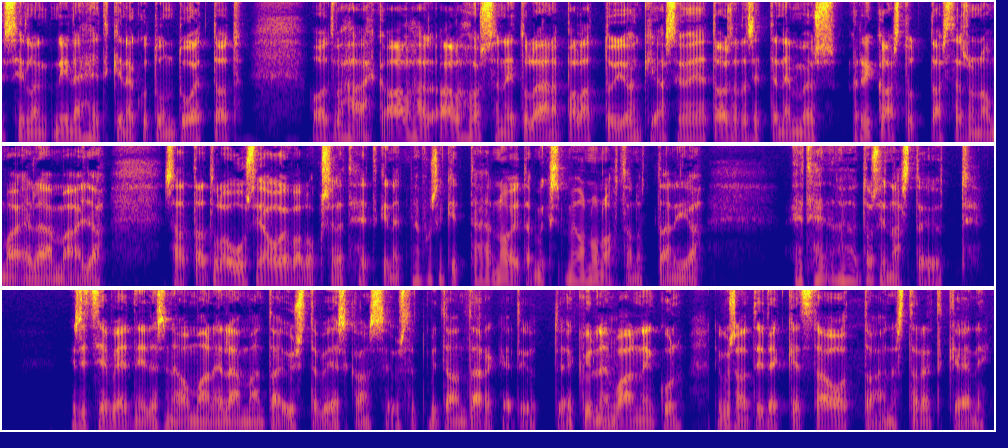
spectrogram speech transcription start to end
silloin niinä hetkinä, kun tuntuu, että oot, oot vähän ehkä alha, alhoissa, niin tulee aina palattua johonkin asioihin. Ja toisaalta sitten ne myös rikastuttaa sitä sun omaa elämää ja saattaa tulla uusia oivalluksia, että hetken, että me voisinkin tehdä noita. Miksi me on unohtanut tämän? Ja että he, on tosi nastoja juttuja. Ja sitten sä viet niitä sinne omaan elämään tai ystävies kanssa just, että mitä on tärkeitä juttuja. Ja kyllä mm. ne vaan niin kuin, niin kuin sanoit itsekin, että sitä odottaa aina sitä retkeä, niin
